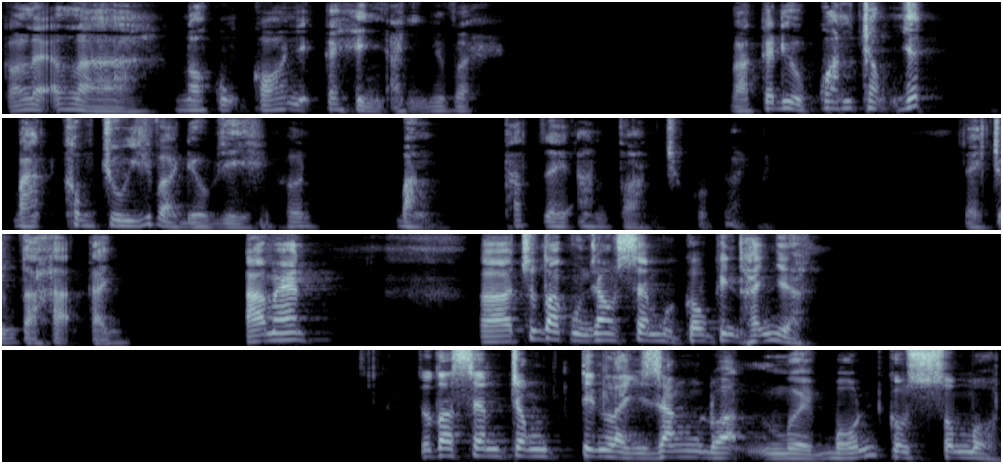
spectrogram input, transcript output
Có lẽ là nó cũng có những cái hình ảnh như vậy. Và cái điều quan trọng nhất bạn không chú ý vào điều gì hơn bằng thắt dây an toàn cho cuộc đời mình. Để chúng ta hạ cánh. Amen. À, chúng ta cùng nhau xem một câu kinh thánh nhỉ? Chúng ta xem trong tin lành răng đoạn 14 câu số 1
